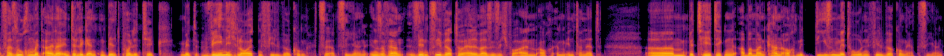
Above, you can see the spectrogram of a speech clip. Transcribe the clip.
versuchen mit einer intelligenten Bildpolitik mit wenig Leuten viel Wirkung zu erzielen. Insofern sind sie virtuell, weil sie sich vor allem auch im Internet ähm, betätigen, aber man kann auch mit diesen Methoden viel Wirkung erzielen.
